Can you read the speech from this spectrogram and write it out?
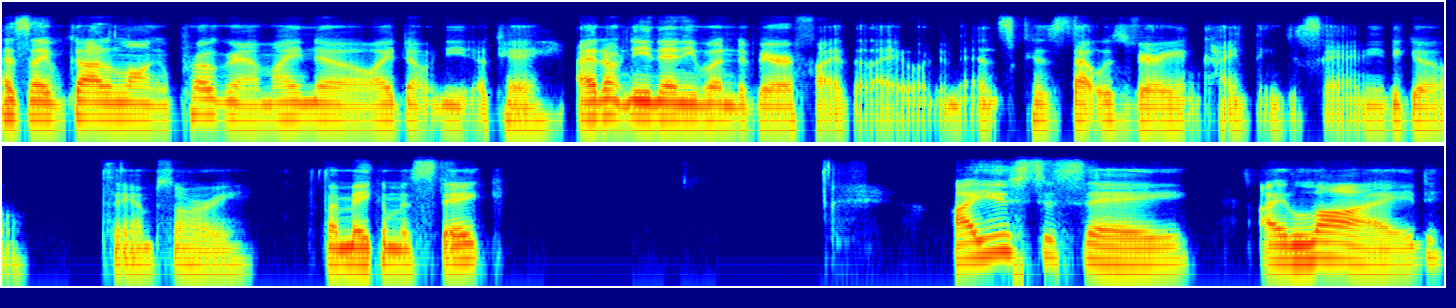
as I've got along a program, I know I don't need, okay, I don't need anyone to verify that I owe amends because that was very unkind thing to say. I need to go say, I'm sorry. If I make a mistake, I used to say I lied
